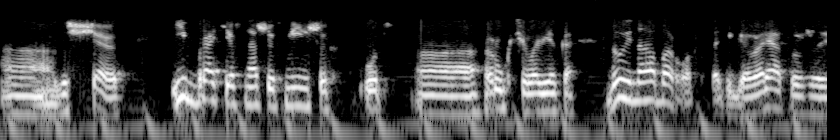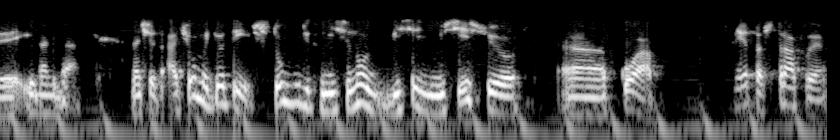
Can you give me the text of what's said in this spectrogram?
э, защищают и братьев наших меньших от э, рук человека, ну и наоборот, кстати говоря, тоже иногда. Значит, о чем идет речь? Что будет внесено в весеннюю сессию э, в КОАП? Это штрафы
